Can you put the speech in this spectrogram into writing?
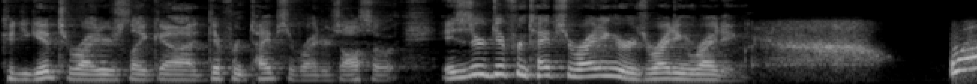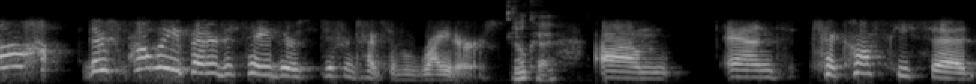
could you give to writers, like uh, different types of writers? Also, is there different types of writing, or is writing writing? well there's probably better to say there's different types of writers Okay. Um, and Tchaikovsky said,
